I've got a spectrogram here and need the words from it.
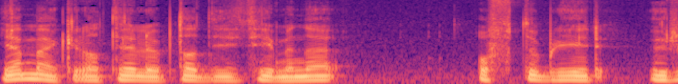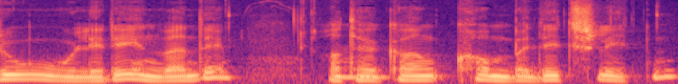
Jeg merker at jeg i løpet av de timene ofte blir roligere innvendig. At jeg kan komme dit sliten,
